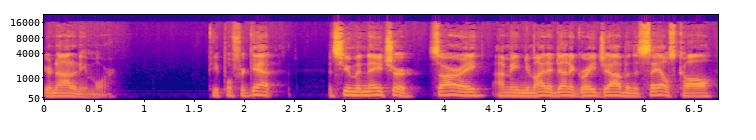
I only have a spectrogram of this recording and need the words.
You're not anymore. People forget. It's human nature. Sorry. I mean, you might have done a great job in the sales call,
